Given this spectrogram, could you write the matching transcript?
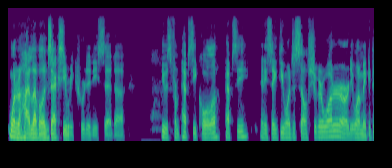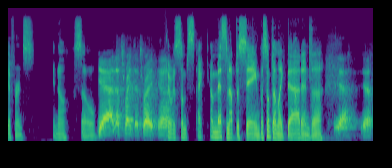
one of the high level execs he recruited. He said. Uh, he was from Pepsi Cola, Pepsi, and he's like, "Do you want to sell sugar water, or do you want to make a difference?" You know, so yeah, that's right, that's right. Yeah, there was some. I, am messing up the saying, but something like that, and uh, yeah, yeah.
